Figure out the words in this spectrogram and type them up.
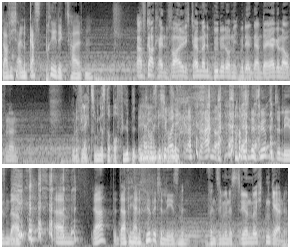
Darf ich eine Gastpredigt halten? Auf gar keinen Fall. Ich teile meine Bühne doch nicht mit irgendeinem dahergelaufenen. Oder vielleicht zumindest ein paar Fürbitten Ja, lesen ich, wollte so. ich gerade fragen, ob ich eine Fürbitte lesen darf. ähm, ja, darf ich eine Fürbitte lesen? Wenn Sie ministrieren möchten, gerne.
